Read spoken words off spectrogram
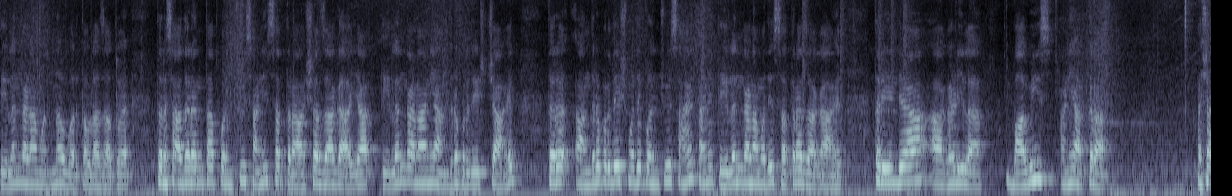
तेलंगणामधनं वर्तवला जातो आहे तर साधारणतः पंचवीस आणि सतरा अशा जागा या तेलंगणा आणि आंध्र प्रदेशच्या आहेत. तर आंध्र प्रदेशमध्ये पंचवीस आहेत आणि तेलंगणामध्ये सतरा जागा आहेत. तर इंडिया आघाडीला बावीस आणि अकरा अशा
